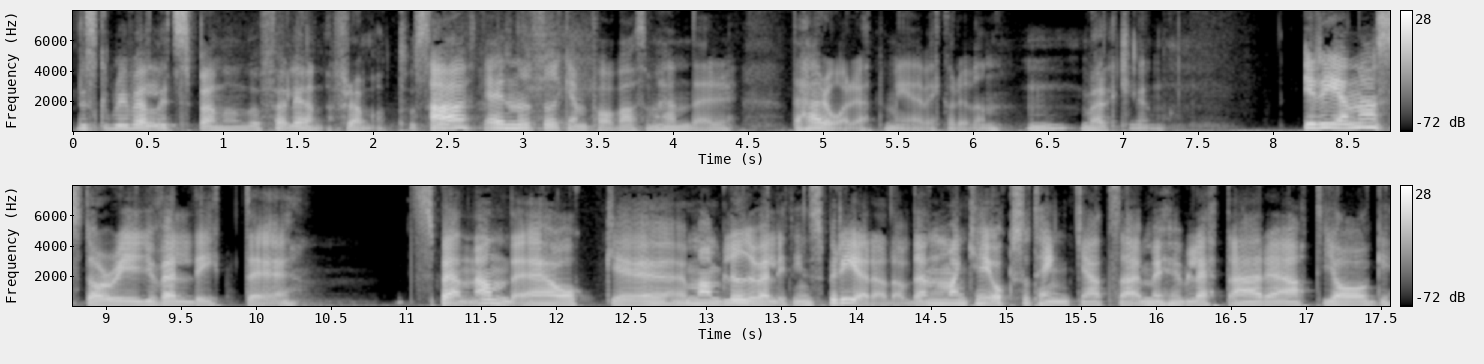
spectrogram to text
det ska bli väldigt spännande att följa henne framåt. Och se. Ja, jag är nyfiken på vad som händer det här året med Veckorevyn. Mm, verkligen. Irenas story är ju väldigt eh, spännande och eh, man blir väldigt inspirerad av den. Man kan ju också tänka att så här, med hur lätt är det att jag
